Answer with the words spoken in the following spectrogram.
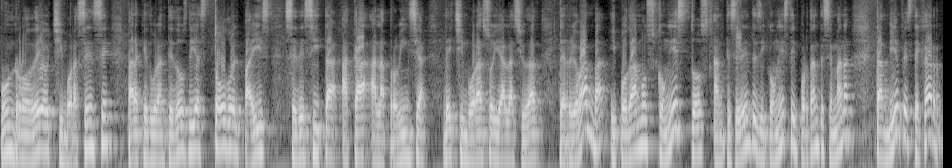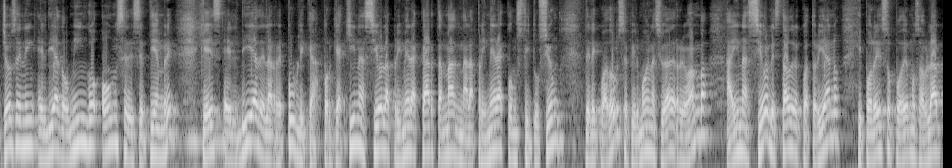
un rodeo chimboracense, para que durante dos días todo el país se dé cita acá a la provincia de Chimborazo y a la ciudad de Riobamba y podamos con estos antecedentes y con esta importante semana también festejar, Jocelyn, el día domingo 11 de septiembre, que es el Día de la República, porque aquí nació la primera Carta Magna, la primera constitución del Ecuador, se firmó en la ciudad de Riobamba, ahí nació el Estado ecuatoriano y por eso podemos hablar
